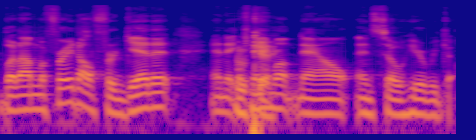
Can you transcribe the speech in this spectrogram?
but I'm afraid I'll forget it, and it okay. came up now, and so here we go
